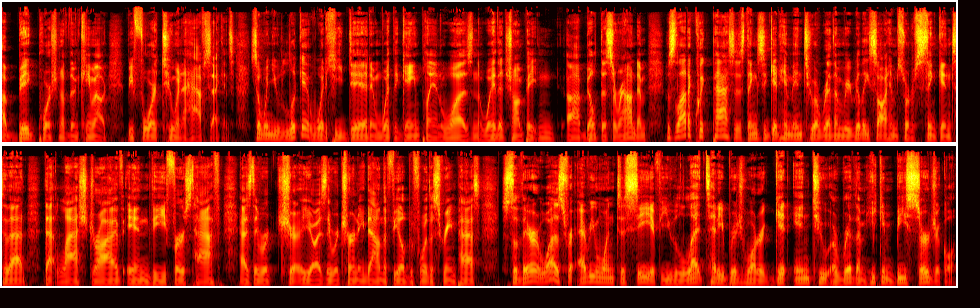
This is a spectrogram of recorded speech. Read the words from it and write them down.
a big portion of them came out before two and a half seconds. So when you look at what he did and what the game plan was and the way that Sean Payton uh, built this around him, it was a lot of quick passes, things to get him into a rhythm. We really saw him sort of sink into that that last drive in the first half as they were, you know, as they were churning down the field before the screen pass. So there it was for everyone to see. If you let Teddy Bridgewater get into a rhythm, he can be surgical.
